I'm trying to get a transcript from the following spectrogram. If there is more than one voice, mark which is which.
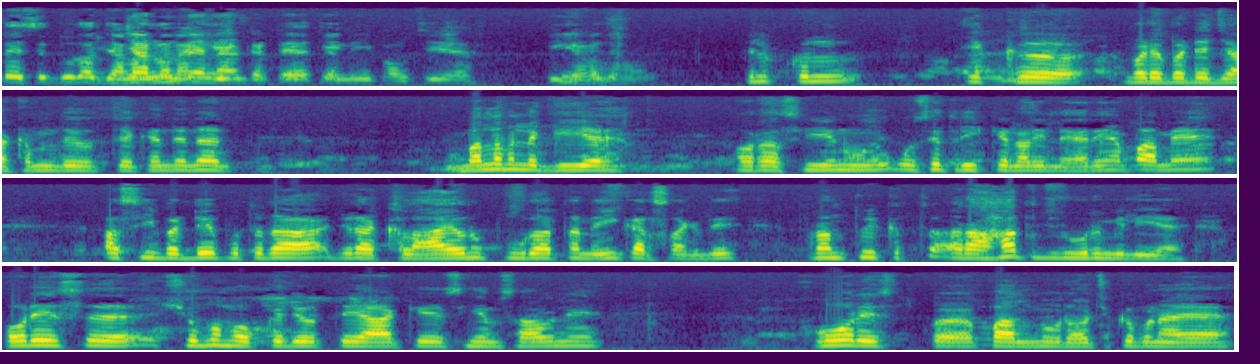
Speaker 1: ਤੇ ਸਿੱਧੂ ਦਾ ਜਨਮ ਦਿਨ ਹੈ ਕੱਟਿਆ ਚੰਨੀ ਪਹੁੰਚੇ ਆ ਕੀ ਕਹਿਣਾ ਚਾਹੋਗੇ?
Speaker 2: ਬਿਲਕੁਲ ਇੱਕ ਬੜੇ ਵੱਡੇ ਜ਼ਖਮ ਦੇ ਉੱਤੇ ਕਹਿੰਦੇ ਨਾ ਮਲਮ ਲੱਗੀ ਹੈ ਔਰ ਅਸੀਂ ਇਹਨੂੰ ਉਸੇ ਤਰੀਕੇ ਨਾਲ ਹੀ ਲੈ ਰਹੇ ਹਾਂ। ਭਾਵੇਂ ਅਸੀਂ ਵੱਡੇ ਪੁੱਤ ਦਾ ਜਿਹੜਾ ਖਲਾ ਹੈ ਉਹਨੂੰ ਪੂਰਾ ਤਾਂ ਨਹੀਂ ਕਰ ਸਕਦੇ ਪਰੰਤੂ ਇੱਕ ਰਾਹਤ ਜ਼ਰੂਰ ਮਿਲੀ ਹੈ। ਔਰ ਇਸ ਸ਼ੁਭ ਮੌਕੇ ਦੇ ਉੱਤੇ ਆ ਕੇ ਸੀਐਮ ਸਾਹਿਬ ਨੇ ਹੋਰ ਇਸ ਪਲ ਨੂੰ ਰੌਚਕ ਬਣਾਇਆ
